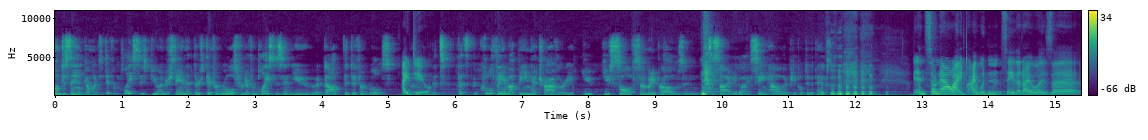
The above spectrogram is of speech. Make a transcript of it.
well, I'm just saying, going to different places. Do you understand that there's different rules for different places, and you adopt the different rules? I do. That's that's the cool thing about being a traveler. You you, you solve so many problems in society by seeing how other people do things. And so now I, I wouldn't say that I was a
